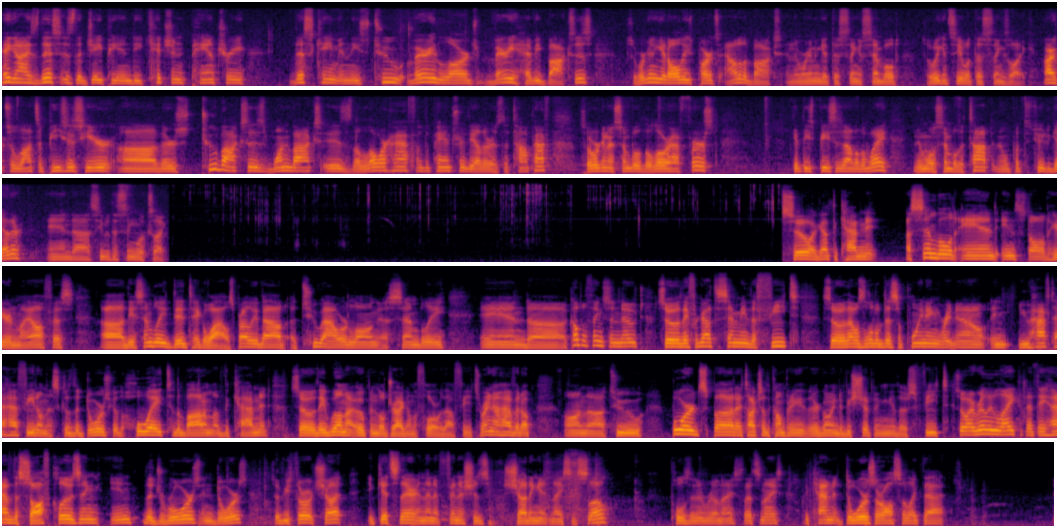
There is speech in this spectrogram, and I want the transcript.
Hey guys, this is the JPND kitchen pantry. This came in these two very large, very heavy boxes. So we're gonna get all these parts out of the box and then we're gonna get this thing assembled so we can see what this thing's like. All right, so lots of pieces here. Uh, there's two boxes. One box is the lower half of the pantry, the other is the top half. So we're gonna assemble the lower half first, get these pieces out of the way, and then we'll assemble the top, and then we'll put the two together and uh, see what this thing looks like. So I got the cabinet assembled and installed here in my office. Uh, the assembly did take a while. It's probably about a two hour long assembly. And uh, a couple things to note. So they forgot to send me the feet. So that was a little disappointing right now. And you have to have feet on this because the doors go the whole way to the bottom of the cabinet. So they will not open. They'll drag on the floor without feet. So right now I have it up on uh, two boards, but I talked to the company, they're going to be shipping me those feet. So I really like that they have the soft closing in the drawers and doors. So if you throw it shut, it gets there and then it finishes shutting it nice and slow. Pulls it in real nice. That's nice. The cabinet doors are also like that.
